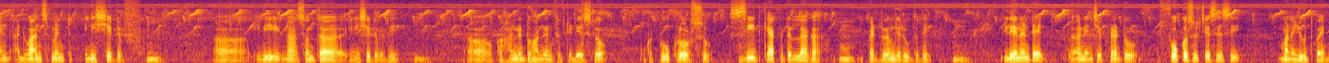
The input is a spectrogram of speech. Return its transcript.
and advancement initiative. ఇది నా సొంత ఇనిషియేటివ్ అది. ఒక hundred to hundred and fifty డేస్లో ఒక టూ క్రోర్స్ సీడ్ క్యాపిటల్ లాగా పెట్టడం జరుగుతుంది. ఇదేంటంటే నేను చెప్పినట్టు ఫోకస్ వచ్చేసేసి మన యూత్ పైన.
